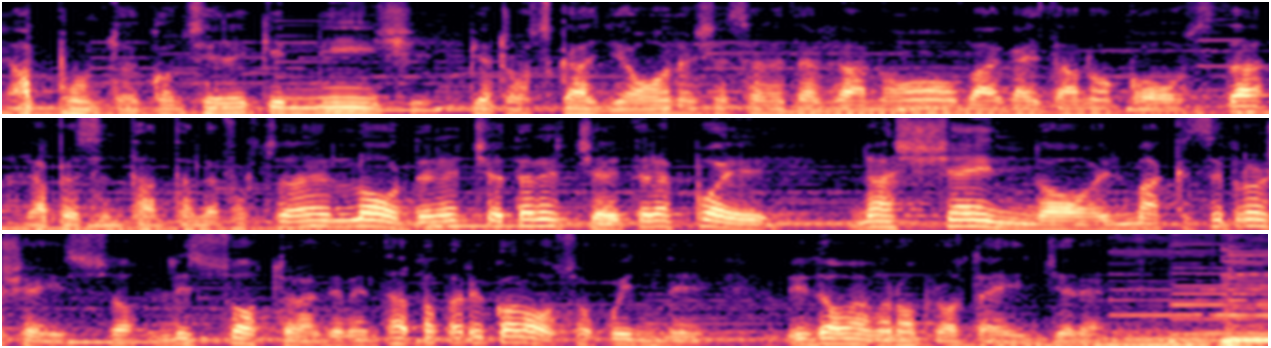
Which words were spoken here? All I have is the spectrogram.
appunto il consigliere Chinnici, Pietro Scaglione, Cesare Terranova, Gaetano Costa, rappresentante delle forze dell'ordine, eccetera, eccetera, e poi nascendo il maxi processo, lì sotto era diventato pericoloso, quindi li dovevano proteggere.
